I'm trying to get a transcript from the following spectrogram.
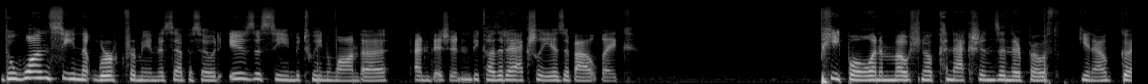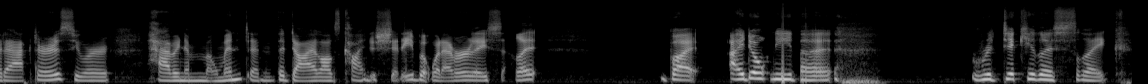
the one scene that worked for me in this episode is the scene between Wanda and Vision because it actually is about like people and emotional connections and they're both you know good actors who are having a moment and the dialogue's kind of shitty but whatever they sell it but i don't need the ridiculous like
